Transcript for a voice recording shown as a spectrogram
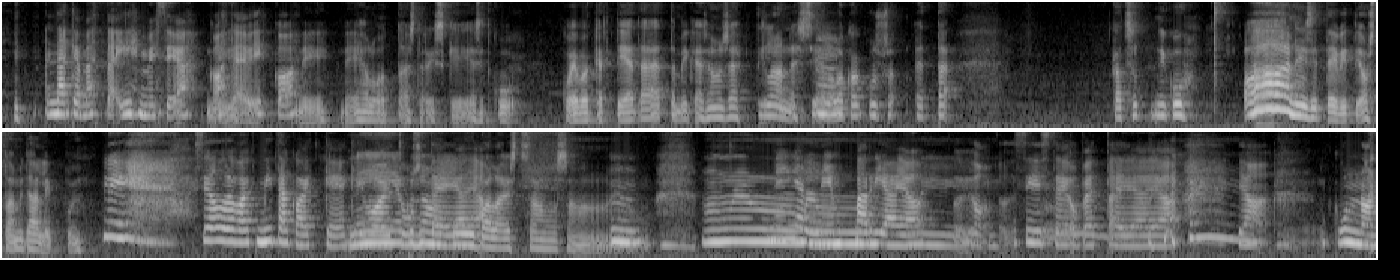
näkemättä ihmisiä kahteen viikkoon. Niin, ne ei halua ottaa sitä riskiä. Ja sitten kun, kun ei voi tietää, että mikä se on se tilanne siellä mm. lokakuussa, että katsot niinku, aah, niin sitten ei vitti ostaa mitään lippuja. Niin, siellä oli vaikka mitä kaikkea kivoja Niin, ja kun se on tunteja ja kuubalaista salsaa. Mm. meidän limpparia ja Niin. jo, siistejä opettajia ja, ja kunnon,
